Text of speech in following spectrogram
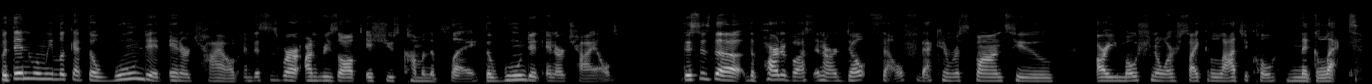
But then when we look at the wounded inner child, and this is where unresolved issues come into play, the wounded inner child this is the the part of us in our adult self that can respond to our emotional or psychological neglect.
